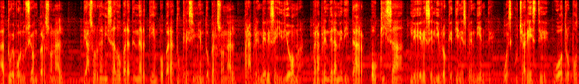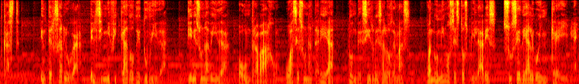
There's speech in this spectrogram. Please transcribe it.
a tu evolución personal? ¿Te has organizado para tener tiempo para tu crecimiento personal, para aprender ese idioma, para aprender a meditar o quizá leer ese libro que tienes pendiente o escuchar este u otro podcast? En tercer lugar, el significado de tu vida. ¿Tienes una vida o un trabajo o haces una tarea donde sirves a los demás? Cuando unimos estos pilares, sucede algo increíble.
